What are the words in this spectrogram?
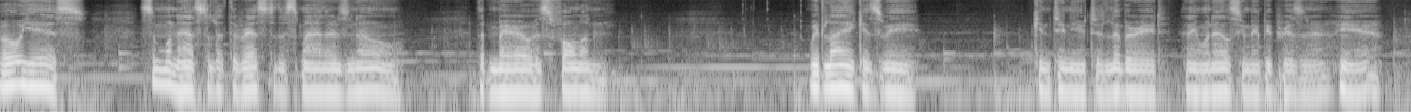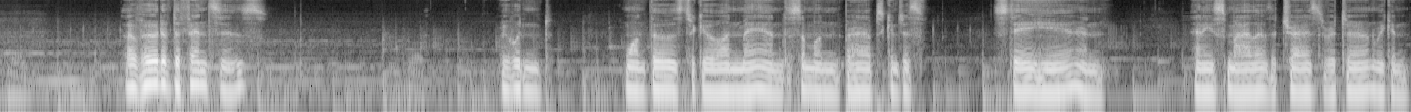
Oh, yes. Someone has to let the rest of the Smilers know that Marrow has fallen. We'd like, as we continue to liberate anyone else who may be prisoner here. I've heard of defenses. We wouldn't want those to go unmanned. Someone perhaps can just stay here, and any Smiler that tries to return, we can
